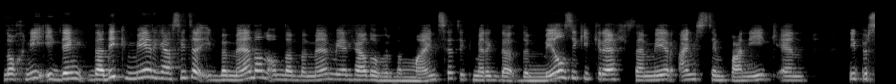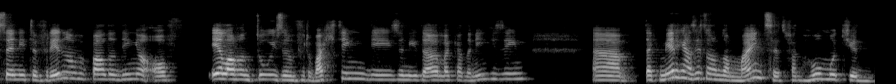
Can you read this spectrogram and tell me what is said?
Nog niet. Ik denk dat ik meer ga zitten bij mij dan, omdat het bij mij meer gaat over de mindset. Ik merk dat de mails die ik krijg, zijn meer angst en paniek en niet per se niet tevreden over bepaalde dingen of heel af en toe is een verwachting die ze niet duidelijk hadden ingezien. Uh, dat ik meer ga zitten op dat mindset van hoe moet je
